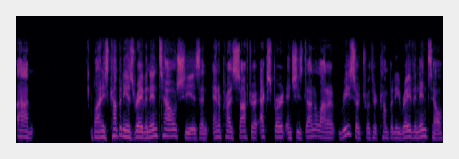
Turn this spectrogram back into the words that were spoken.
um, Bonnie's company is Raven Intel. She is an enterprise software expert, and she's done a lot of research with her company, Raven Intel,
